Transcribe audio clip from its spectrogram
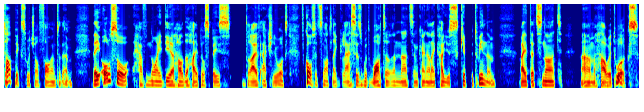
topics which are foreign to them. They also have no idea how the hyperspace drive actually works. Of course, it's not like glasses with water and nuts and kind of like how you skip between them, right? That's not um, how it works.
